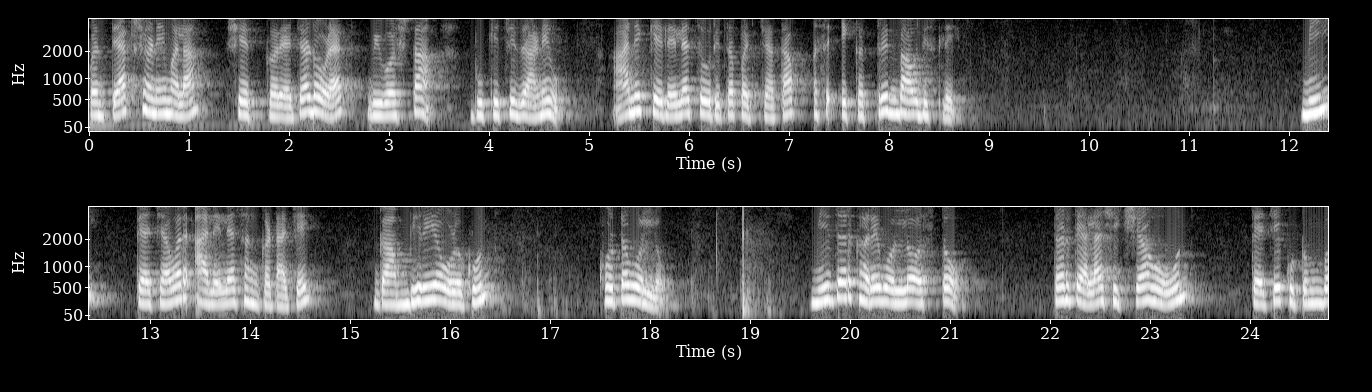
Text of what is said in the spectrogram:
पण त्या क्षणी मला शेतकऱ्याच्या डोळ्यात विवशता भुकेची जाणीव आणि केलेल्या चोरीचा पश्चाताप असे एकत्रित भाव दिसले. मी त्याच्यावर आलेल्या संकटाचे गांभीर्य ओळखून खोटं बोललो. मी जर खरे बोललो असतो तर त्याला शिक्षा होऊन त्याचे कुटुंब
